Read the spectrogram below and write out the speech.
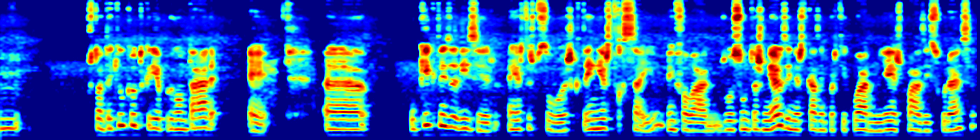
um, Portanto, aquilo que eu te queria perguntar é uh, o que é que tens a dizer a estas pessoas que têm este receio em falar do assunto das mulheres, e neste caso em particular mulheres, paz e segurança,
